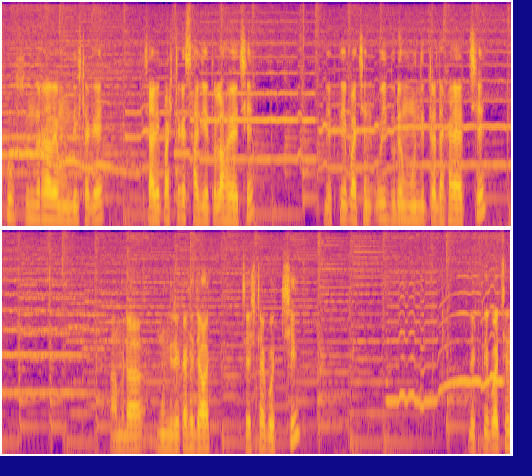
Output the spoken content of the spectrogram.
খুব সুন্দরভাবে মন্দিরটাকে চারিপাশটাকে সাজিয়ে তোলা হয়েছে। দেখতেই পাচ্ছেন, ওই দূরে মন্দিরটা দেখা যাচ্ছে। আমরা মন্দিরের কাছে যাওয়ার চেষ্টা করছি। দেখতেই পাচ্ছেন,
